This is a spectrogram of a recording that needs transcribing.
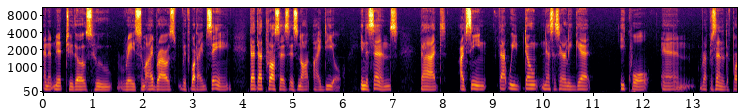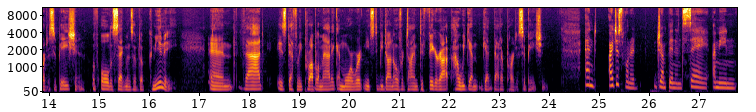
and admit to those who raise some eyebrows with what I'm saying that that process is not ideal in the sense that I've seen that we don't necessarily get equal and representative participation of all the segments of the community. And that is definitely problematic, and more work needs to be done over time to figure out how we can get better participation. And I just want to jump in and say I mean,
